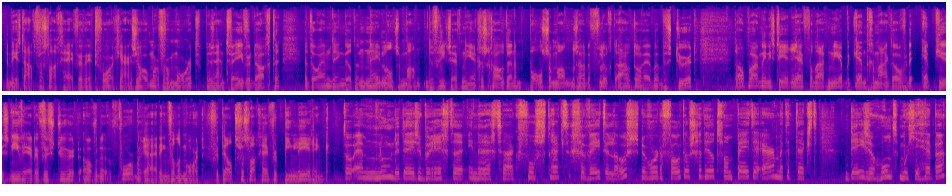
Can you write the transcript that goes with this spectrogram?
De misdaadverslaggever werd vorig jaar zomer vermoord. Er zijn twee verdachten. Het OM denkt dat een Nederlandse man de Vries heeft neergeschoten... en een Poolse man zou de vluchtauto hebben bestuurd. Het Openbaar Ministerie heeft vandaag meer bekendgemaakt over de appjes die werden verstuurd... over de voorbereiding van de moord, vertelt verslaggever Pien Lering. Het OM noemde deze berichten in de rechtszaak volstrekt gewetenloos. Er worden foto's gedeeld van Peter R. met de tekst... deze hond moet je hebben.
